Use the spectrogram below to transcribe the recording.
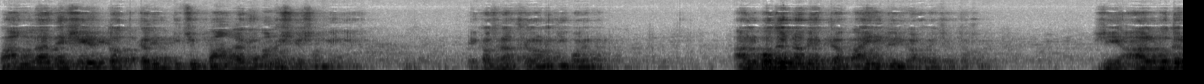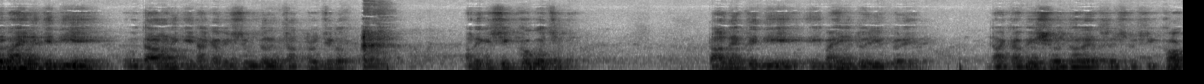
বাংলাদেশের তৎকালীন কিছু বাঙালি মানুষকে সঙ্গে নিয়ে। এই কথাটা আজকাল অনেকেই বলে না। আল বদর নামে একটা বাহিনী তৈরি করা হয়েছিল তখন। সেই আল বদর বাহিনীকে দিয়ে এবং তার অনেকেই ঢাকা বিশ্ববিদ্যালয়ের ছাত্র ছিল, অনেকে শিক্ষকও ছিল, তাদেরকে দিয়ে এই বাহিনী তৈরি করে ঢাকা বিশ্ববিদ্যালয়ের শ্রেষ্ঠ শিক্ষক,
